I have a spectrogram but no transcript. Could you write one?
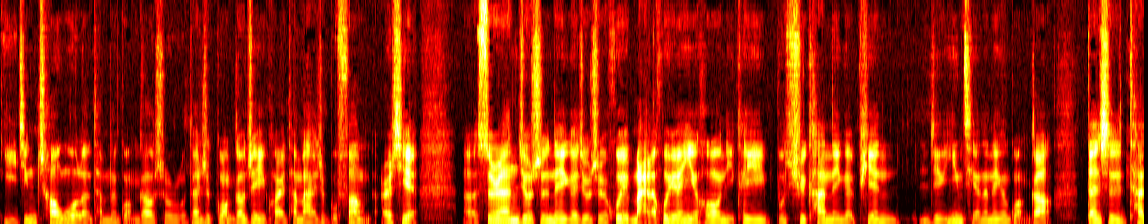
已经超过了他们的广告收入，但是广告这一块他们还是不放的。而且，呃，虽然就是那个就是会买了会员以后，你可以不去看那个骗这个印钱的那个广告，但是他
